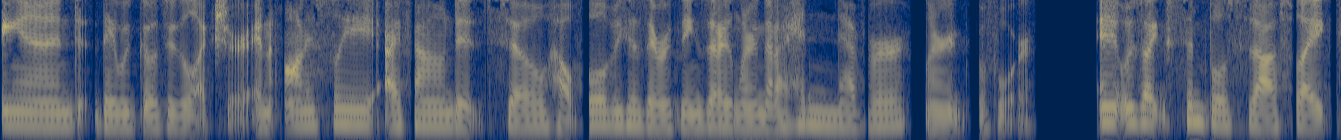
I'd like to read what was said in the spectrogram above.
and they would go through the lecture. And honestly, I found it so helpful because there were things that I learned that I had never learned before. And it was like simple stuff like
